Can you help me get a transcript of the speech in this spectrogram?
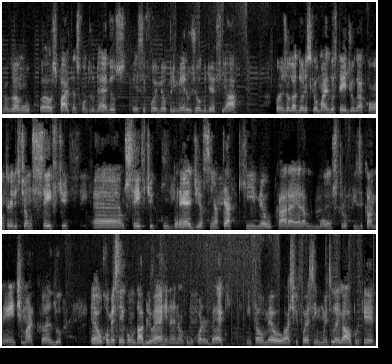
Jogamos uh, os Spartans contra o Devils. Esse foi meu primeiro jogo de FA foram os jogadores que eu mais gostei de jogar contra. Eles tinham um safety, é, um safety com dread, assim, até aqui. Meu, o cara era um monstro fisicamente, marcando. É, eu comecei como WR, né, não como quarterback. Então, meu, eu acho que foi, assim, muito legal, porque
